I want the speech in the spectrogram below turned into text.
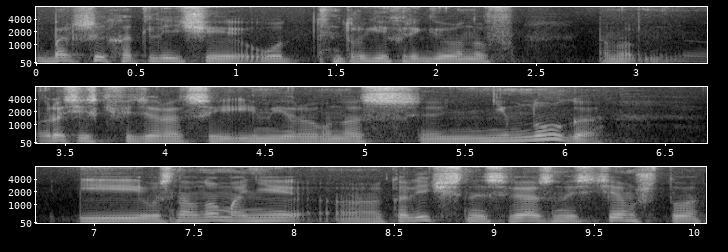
больших отличий от других регионов Российской Федерации и мира у нас немного – и в основном они э, количественные связаны с тем, что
